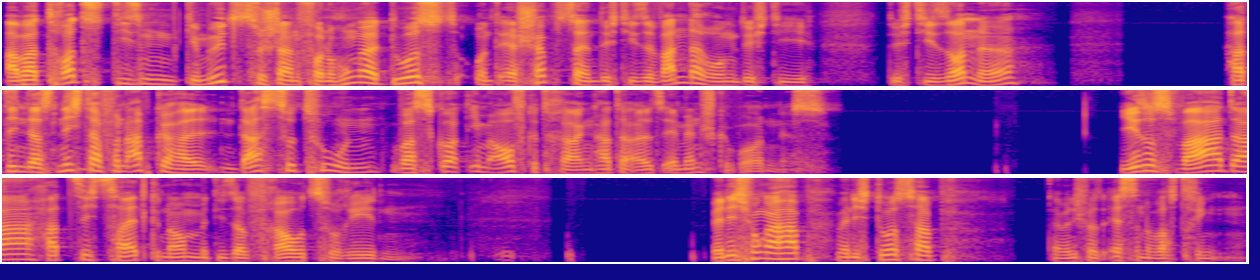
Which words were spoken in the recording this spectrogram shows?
Aber trotz diesem Gemütszustand von Hunger, Durst und Erschöpftsein durch diese Wanderung durch die, durch die Sonne, hat ihn das nicht davon abgehalten, das zu tun, was Gott ihm aufgetragen hatte, als er Mensch geworden ist. Jesus war da, hat sich Zeit genommen, mit dieser Frau zu reden. Wenn ich Hunger habe, wenn ich Durst habe, dann will ich was essen und was trinken.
